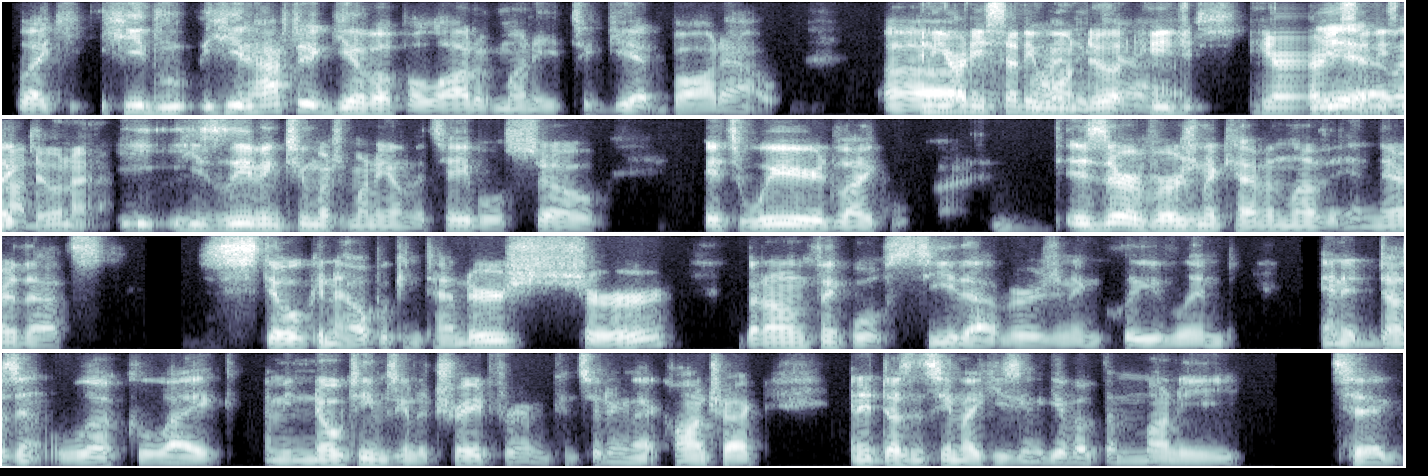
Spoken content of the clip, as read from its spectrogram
like he'd he'd have to give up a lot of money to get bought out. Uh, and he already said he won't do it. He he already yeah, said he's like, not doing it. He, he's leaving too much money on the table. So it's weird. Like, is there a version of Kevin Love in there that's still can help a contender? Sure, but I don't think we'll see that version in Cleveland. And it doesn't look like I mean, no team's going to trade for him considering that contract and it doesn't seem like he's going to give up the money to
